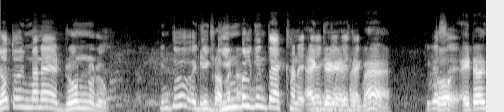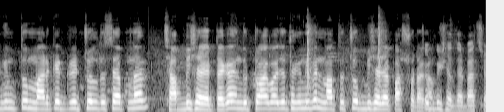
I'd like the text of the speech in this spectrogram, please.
যতই মানে ড্রোন নড়ুক কিন্তু ওই যে। গিম্বল কিন্তু একখানে এক জায়গায় থাকবে হ্যাঁ। ঠিক তো আছে? এটা কিন্তু মার্কেট রেট চলতেছে আপনার ছাব্বিশ হাজার টাকা কিন্তু টয় বাজার থেকে নেবেন মাত্র চব্বিশ হাজার পাঁচশো টাকা। চব্বিশ হাজার পাঁচশো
